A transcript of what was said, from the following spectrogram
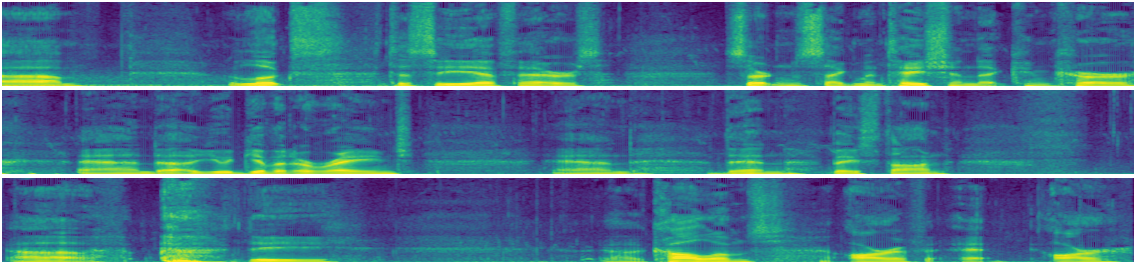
um, looks to see if there's certain segmentation that can occur, and uh, you would give it a range, and then based on uh, the uh, columns R, if, R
